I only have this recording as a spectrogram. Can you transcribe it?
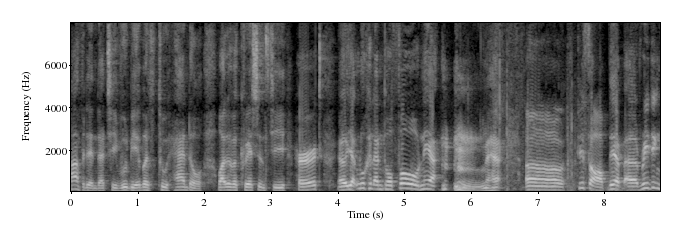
confident that she would be able to handle whatever questions she heard อยากรู้คะแนน TOEFL เนี่ยนะฮะที่สอบเนี่ย reading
